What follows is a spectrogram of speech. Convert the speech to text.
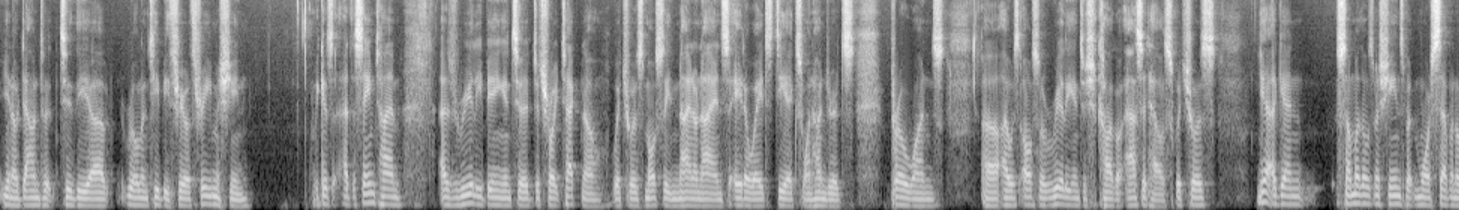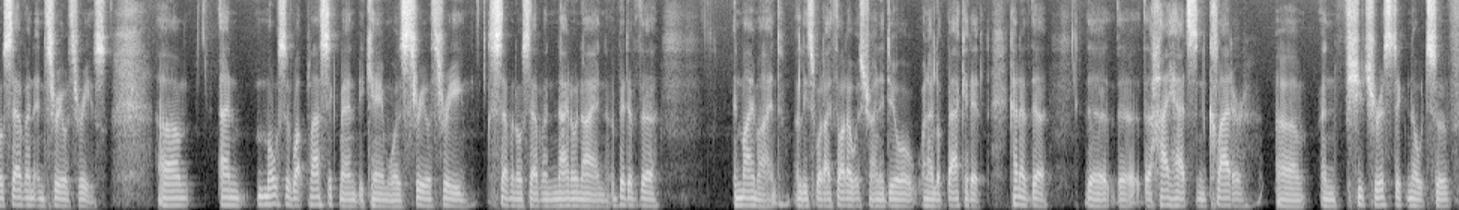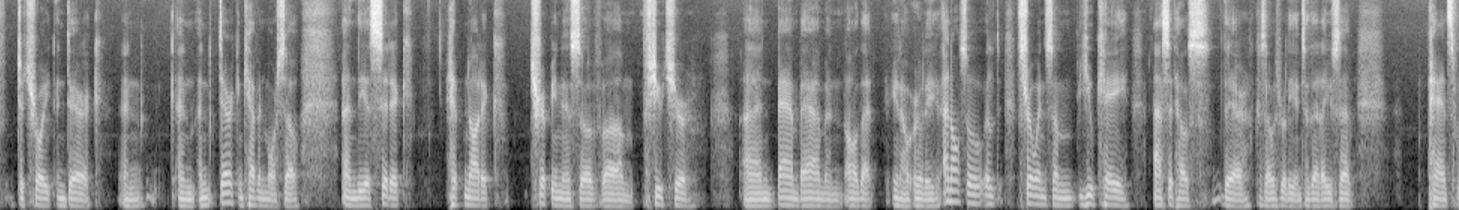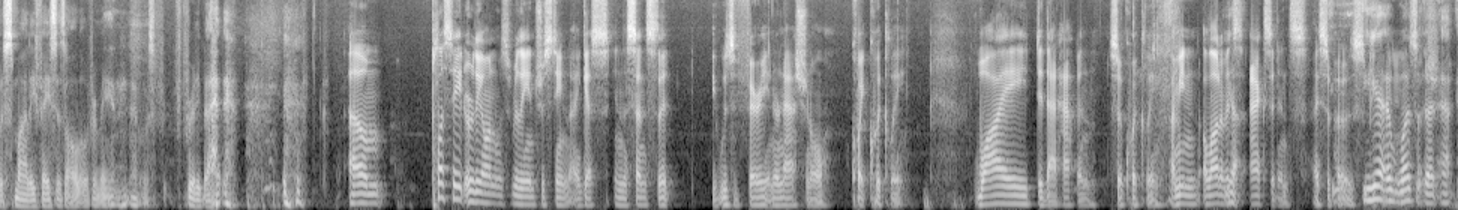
you know, down to to the uh, Roland TB303 machine because at the same time as really being into Detroit techno, which was mostly 909s, 808s, DX100s, Pro ones, uh, I was also really into Chicago Acid House, which was, yeah, again, some of those machines, but more 707 and 303s. Um, and most of what Plastikman became was 303, 707, 909, a bit of the, in my mind, at least what I thought I was trying to do when I look back at it, kind of the the the, the hi hats and clatter uh, and futuristic notes of Detroit and Derrick and and and Derrick and Kevin more so, and the acidic, hypnotic trippiness of um, future and Bam Bam and all that, you know, early. And also throw in some UK acid house there because I was really into that. I used to have pants with smiley faces all over me, and it was pretty bad. um, Plus Eight early on was really interesting, I guess, in the sense that it was very international quite quickly. Why did that happen so quickly? I mean, a lot of it's yeah. accidents, I suppose. Yeah, it was an,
